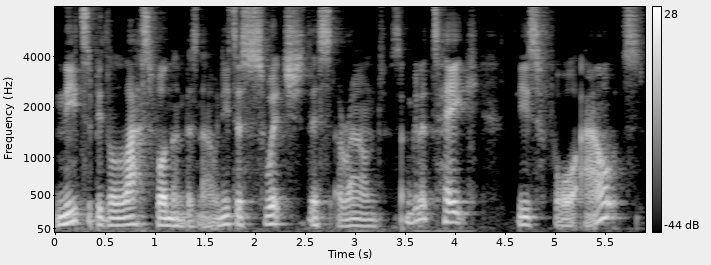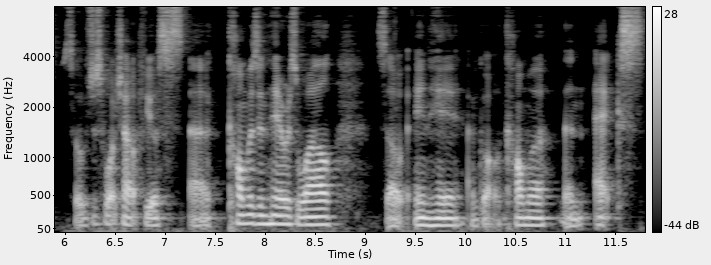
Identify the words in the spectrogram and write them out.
need to be the last four numbers now. We need to switch this around. So I'm going to take these four out. So just watch out for your uh, commas in here as well. So in here, I've got a comma, then X.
